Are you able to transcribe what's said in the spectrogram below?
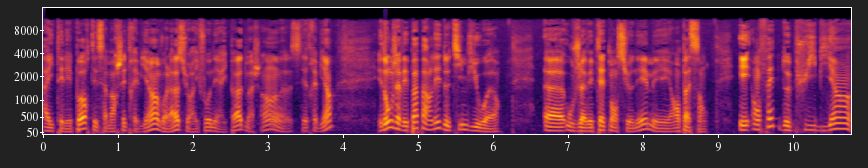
iTeleport et ça marchait très bien, voilà, sur iPhone et iPad, machin, c'était très bien. Et donc j'avais pas parlé de TeamViewer. Euh, ou je l'avais peut-être mentionné, mais en passant. Et en fait, depuis bien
